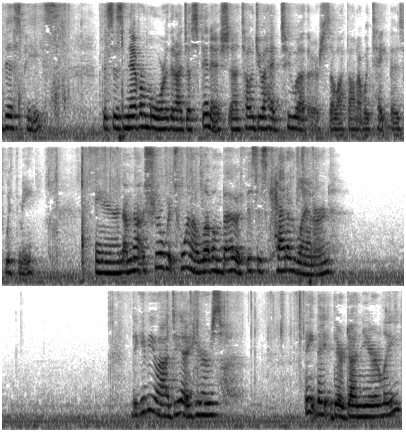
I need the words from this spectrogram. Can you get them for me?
this piece. This is Nevermore that I just finished. And I told you I had two others. So I thought I would take those with me. And I'm not sure which one. I love them both. This is Cat-O-Lantern. To give you an idea, here's, I think they, they're done yearly.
